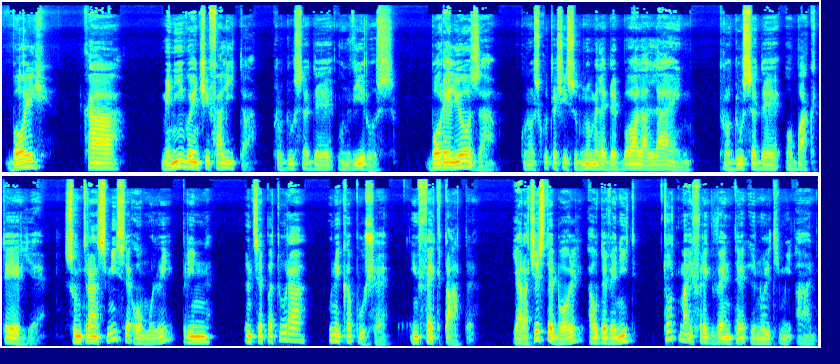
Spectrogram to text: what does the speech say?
Boli ca meningoencefalita, produsă de un virus, borelioza, cunoscută și sub numele de boala Lyme, produsă de o bacterie, sunt transmise omului prin înțepătura unei căpușe infectate, iar aceste boli au devenit tot mai frecvente în ultimii ani.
